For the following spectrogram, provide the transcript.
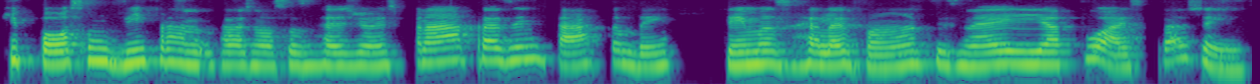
que possam vir para as nossas regiões para apresentar também temas relevantes né, e atuais para a gente.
